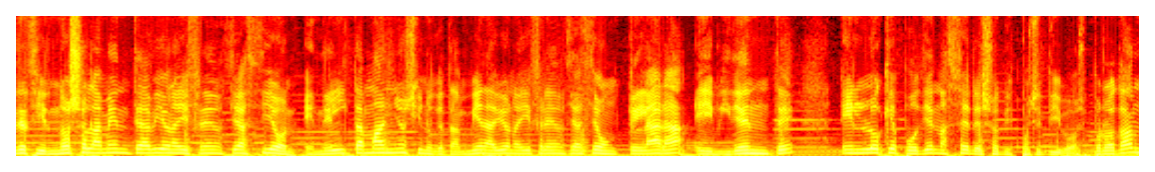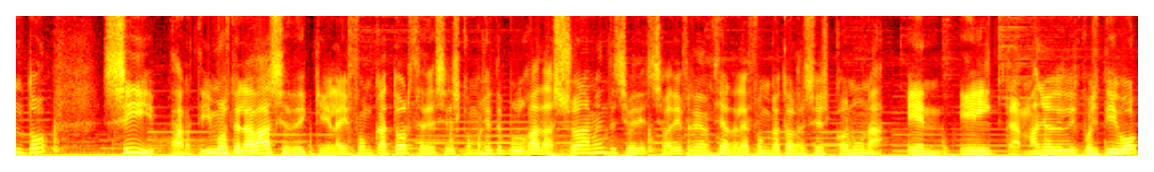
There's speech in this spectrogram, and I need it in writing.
decir, no solamente había una diferenciación en el tamaño, sino que también había una diferenciación clara, evidente, en lo que podían hacer esos dispositivos. Por lo tanto, si partimos de la base de que el iPhone 14 de 6,7 pulgadas solamente se va a diferenciar del iPhone 14 de 6,1 en el tamaño del dispositivo,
